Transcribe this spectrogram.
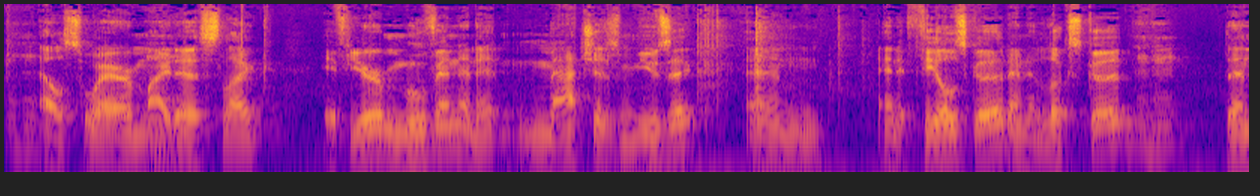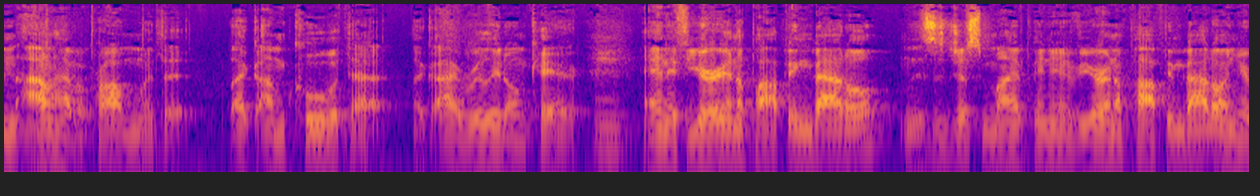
Mm-hmm. elsewhere, Midas, like if you're moving and it matches music and and it feels good and it looks good, Mm-hmm. then I don't have a problem with it. Like I'm cool with that. Like I really don't care. Mm. And if you're in a popping battle, and this is just my opinion, if you're in a popping battle and you're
